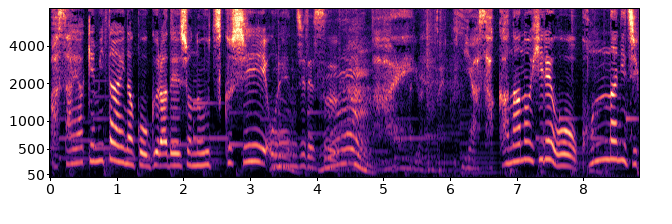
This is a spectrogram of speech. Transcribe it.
朝焼けみたいなこうグラデーションの美しいオレンジです。うん。はい。い。や魚のヒレをこんなにじっ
